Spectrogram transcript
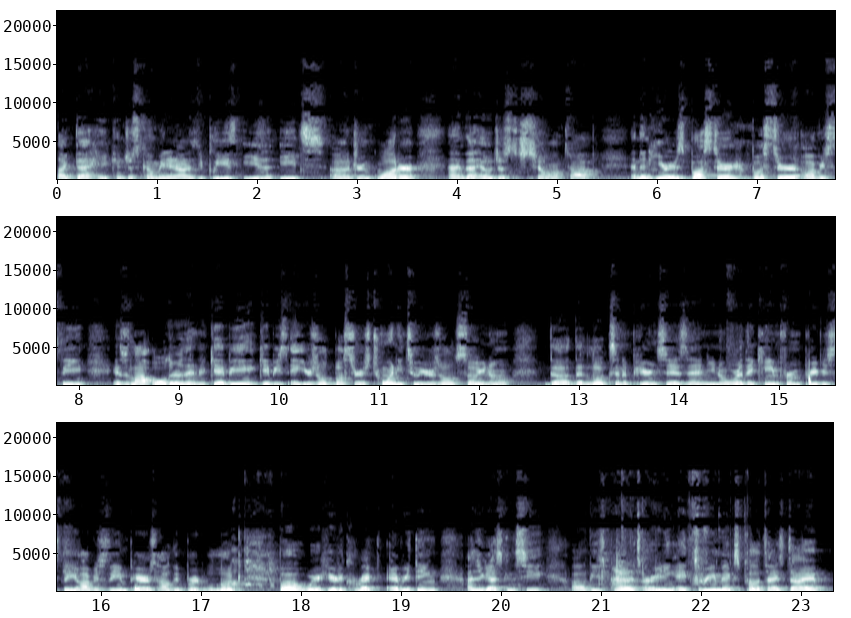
Like that, he can just come in and out as he please, eat, eats, uh, drink water, and that he'll just chill on top. And then here is Buster. Buster obviously is a lot older than Gibby. Gibby's eight years old. Buster is 22 years old. So, you know, the, the looks and appearances and, you know, where they came from previously obviously impairs how the bird will look. But we're here to correct everything. As you guys can see, uh, these parrots are eating a three mix pelletized diet.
